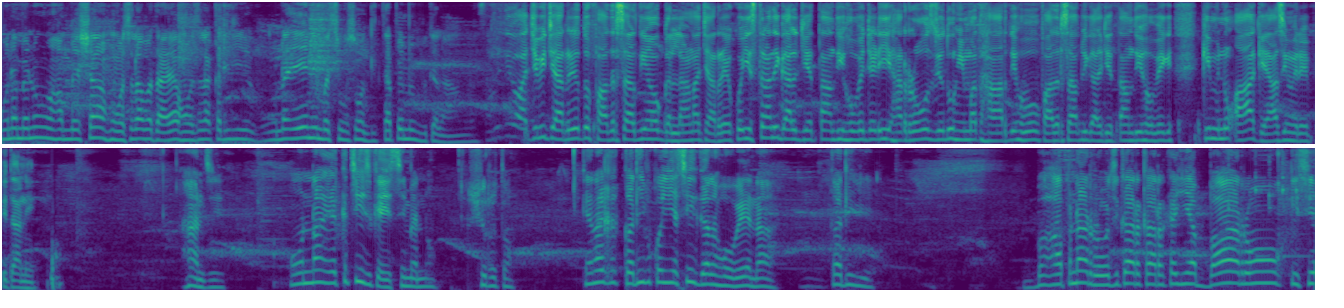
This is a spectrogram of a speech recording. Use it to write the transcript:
ਉਹਨਾਂ ਮੈਨੂੰ ਹਮੇਸ਼ਾ ਹੌਸਲਾ ਵਧਾਇਆ ਹੌਸਲਾ ਕਦੀ ਉਹਨਾਂ ਇਹ ਨਹੀਂ ਮਹਿਸੂਸ ਹੋਣ ਦਿੱਤਾ ਵੀ ਮੈਂ ਵਿਕਲਾਂਗਾ ਸਮਝਦੇ ਹੋ ਅੱਜ ਵੀ ਚੱਲ ਰਹੇ ਹੋ ਤਾਂ ਫਾਦਰ ਸਾਹਿਬ ਦੀਆਂ ਉਹ ਗੱਲਾਂ ਨਾ ਚੱਲ ਰਹੇ ਹੋ। ਕੋਈ ਇਸ ਤਰ੍ਹਾਂ ਦੀ ਗੱਲ ਚੇਤਾ ਆਉਂਦੀ ਹੋਵੇ ਜਿਹੜੀ ਹਰ ਰੋਜ਼ ਜਦੋਂ ਹਿੰਮਤ ਹਾਰਦੀ ਹੋਵੇ ਫਾਦਰ ਸਾਹਿਬ ਦੀ ਗੱਲ ਚੇਤਾ ਆਉਂਦੀ ਹੋਵੇ ਕਿ ਮੈਨੂੰ ਆਹ ਕਿਹਾ ਸੀ ਮੇਰੇ ਪਿਤਾ ਨੇ। ਹਾਂਜੀ। ਉਹਨਾਂ ਇੱਕ ਚੀਜ਼ ਕਹੀ ਸੀ ਮੈਨੂੰ ਸ਼ੁਰੂ ਤੋਂ। ਕਹਿੰਦਾ ਕਿ ਕਦੀ ਵੀ ਕੋਈ ਐਸੀ ਗੱਲ ਹੋਵੇ ਨਾ ਕਦੀ ਆਪਣਾ ਰੋਜ਼ਗਾਰ ਕਰਕੇ ਜਾਂ ਬਾਹਰੋਂ ਕਿਸੇ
